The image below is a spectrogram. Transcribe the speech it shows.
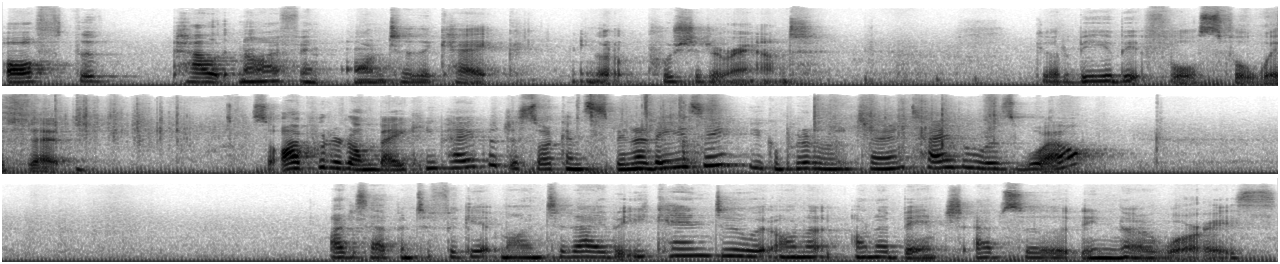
off the palette knife and onto the cake. And you've got to push it around. You've got to be a bit forceful with it. So I put it on baking paper just so I can spin it easy. You can put it on a turntable as well. I just happened to forget mine today, but you can do it on a, on a bench, absolutely no worries.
